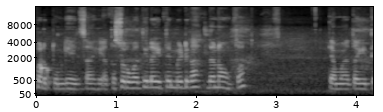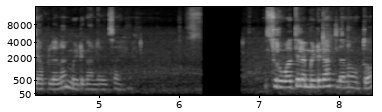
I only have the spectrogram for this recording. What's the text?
परतून घ्यायचं आहे. आता सुरुवातीला इथे मीठ घातलं नव्हतं. त्यामुळे आता इथे आपल्याला मीठ घालायचं आहे. सुरुवातीला मीठ घातलं नव्हतं.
